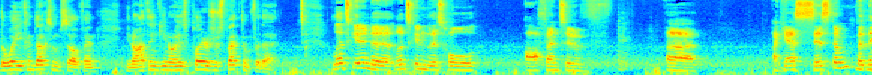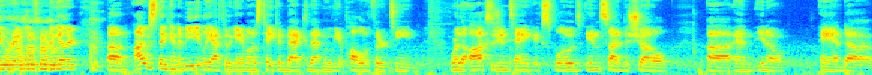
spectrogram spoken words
the way he conducts himself, and you know, I think you know his players respect him for that. let's get into let's get into this whole offensive uh I guess system that they were able to throw together. Um, I was thinking immediately after the game, I was taken back to that movie Apollo 13, where the oxygen tank explodes inside the shuttle, uh, and you know, and uh,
